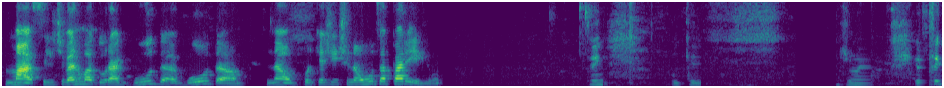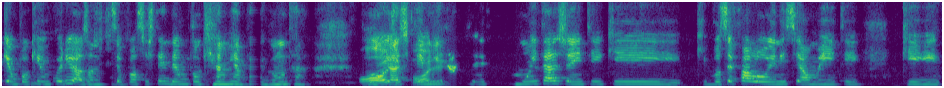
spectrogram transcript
mas se ele tiver uma dor aguda, aguda, não, porque a gente não usa aparelho. Sim. Okay. Eu fiquei um pouquinho curiosa, não sei se eu posso estender um pouquinho a minha pergunta. Pode, acho pode. Que muita gente, muita gente que, que você falou inicialmente que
